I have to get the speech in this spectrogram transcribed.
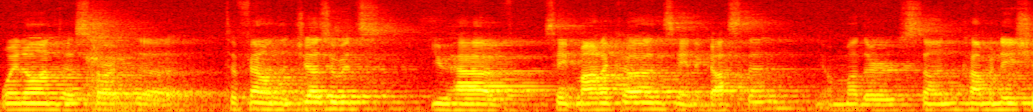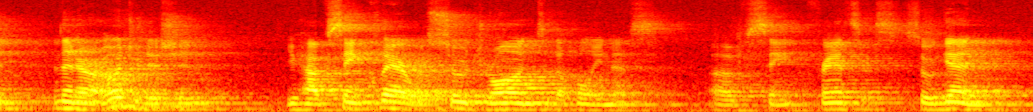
went on to start the, to found the Jesuits. You have St. Monica and St. Augustine, you know, mother-son combination. And then in our own tradition, you have St. Clare was so drawn to the holiness of St. Francis. So again,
